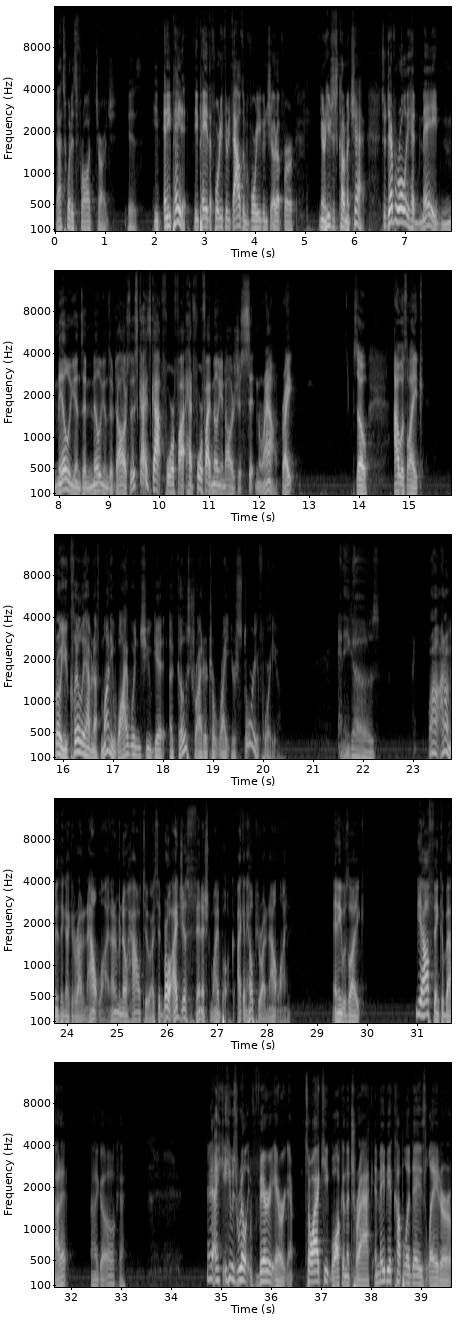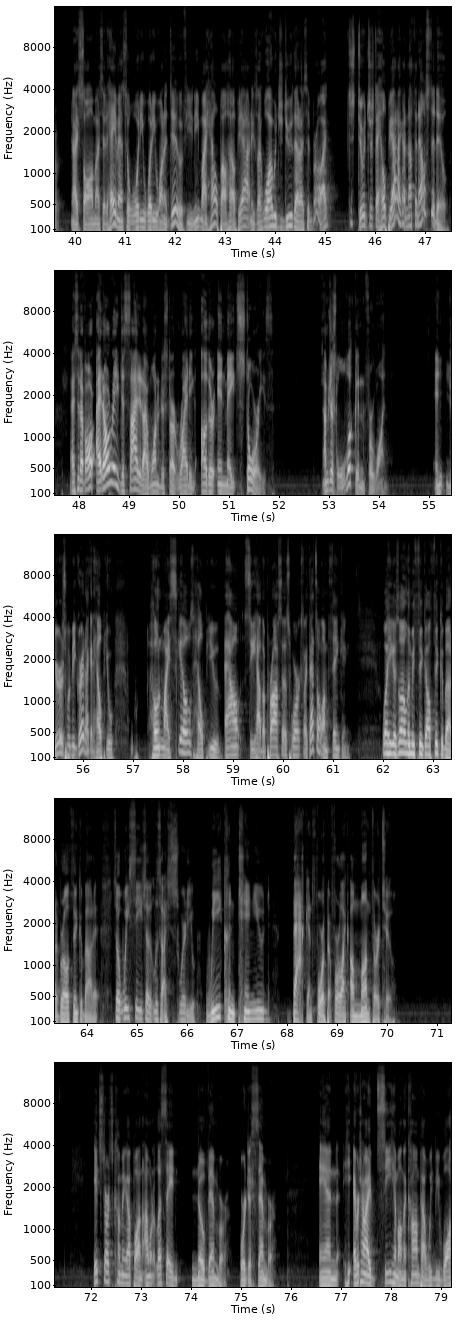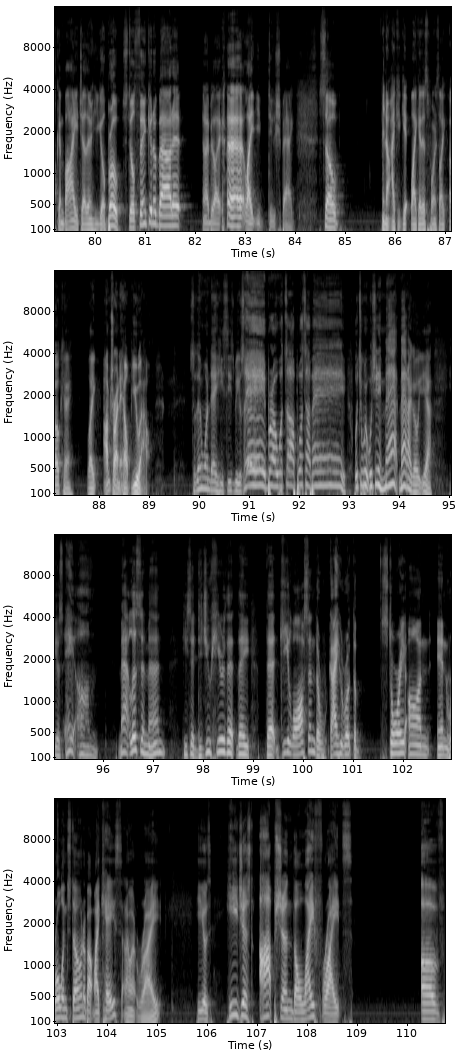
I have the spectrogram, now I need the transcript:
That's what his fraud charge is. He and he paid it. He paid the 43,000 before he even showed up for you know, he just cut him a check. So Diveroli had made millions and millions of dollars. So this guy's got four or five had 4 or 5 million dollars just sitting around, right? So I was like, bro, you clearly have enough money. Why wouldn't you get a ghostwriter to write your story for you? And he goes, Well, I don't even think I could write an outline. I don't even know how to. I said, Bro, I just finished my book. I can help you write an outline. And he was like, Yeah, I'll think about it. And I go, oh, Okay. And I, he was really very arrogant. So I keep walking the track, and maybe a couple of days later, I saw him. I said, "Hey, man, so what do you what do you want to do? If you need my help, I'll help you out." And he's like, "Why would you do that?" I said, "Bro, I just do it just to help you out. I got nothing else to do." I said, I've al- I'd already decided I wanted to start writing other inmate stories. I'm just looking for one. And yours would be great. I can help you hone my skills, help you out, see how the process works. Like, that's all I'm thinking. Well, he goes, Oh, let me think. I'll think about it, bro. I'll think about it. So we see each other. Listen, I swear to you, we continued back and forth, but for like a month or two. It starts coming up on, I want, let's say November or December. And he, every time I'd see him on the compound, we'd be walking by each other, and he'd go, "Bro, still thinking about it?" And I'd be like, "Like you douchebag." So, you know, I could get like at this point, it's like, okay, like I'm trying to help you out. So then one day he sees me, he goes, "Hey, bro, what's up? What's up? Hey, what's your what's your name? Matt? Matt?" I go, "Yeah." He goes, "Hey, um, Matt, listen, man." He said, "Did you hear that they that Guy Lawson, the guy who wrote the story on in Rolling Stone about my case?" And I went, "Right." He goes, "He just optioned the life rights of."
